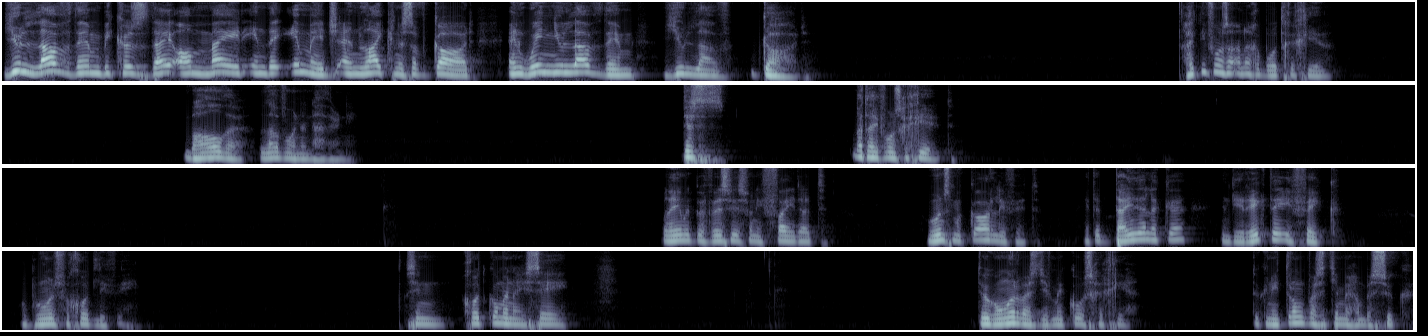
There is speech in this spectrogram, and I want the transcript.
you love them because they are made in the image and likeness of God, and when you love them, you love God. Hy het nie vir ons 'n ander gebod gegee behalwe love one another nie. Dis wat hy vir ons gegee het. Wil jy moet bewus wees van die feit dat hoe ons mekaar liefhet, het 'n duidelike en direkte effek op hoe ons vir God liefhet sien God kom en hy sê Toe ek honger was, het jy vir my kos gegee. Toe ek in die tronk was, het jy my gaan besoek.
